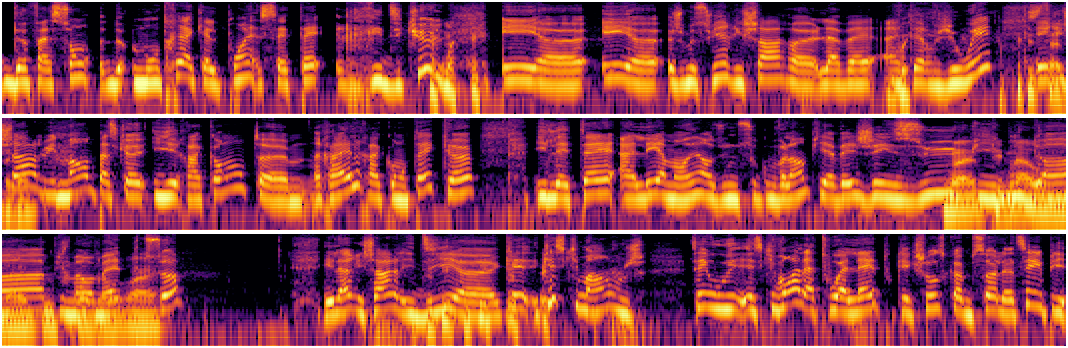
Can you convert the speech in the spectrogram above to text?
de façon de montrer à quel point c'était ridicule. Et euh, et euh, je me souviens, Richard euh, l'avait interviewé, et Richard drôle. lui demande parce que il raconte, euh, Raël racontait que il était allé à un moment donné dans une soucoupe volante, puis il y avait Jésus, Ouais, puis puis Bouddha, Mahomet, puis Mahomet, tout ça. Et là, Richard, il dit, euh, qu'est- qu'est-ce qu'ils mangent? Est-ce qu'ils vont à la toilette ou quelque chose comme ça, là, sais. Puis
